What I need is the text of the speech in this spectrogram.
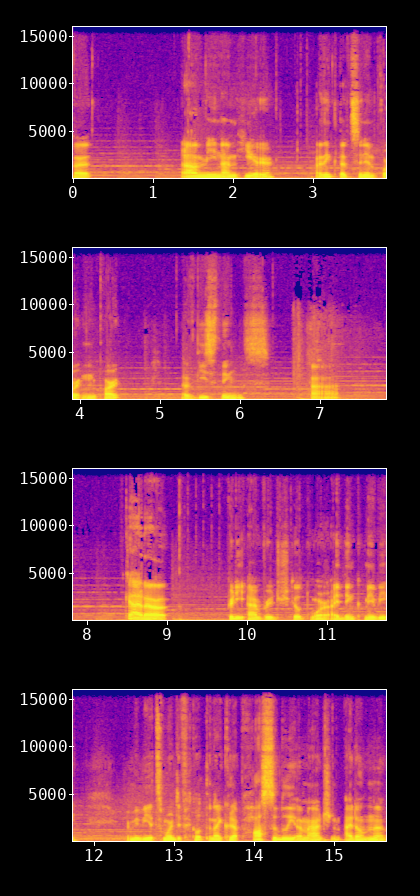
But I mean I'm here. I think that's an important part of these things. Uh got a pretty average Guild War, I think, maybe. Or maybe it's more difficult than I could have possibly imagined. I don't know.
